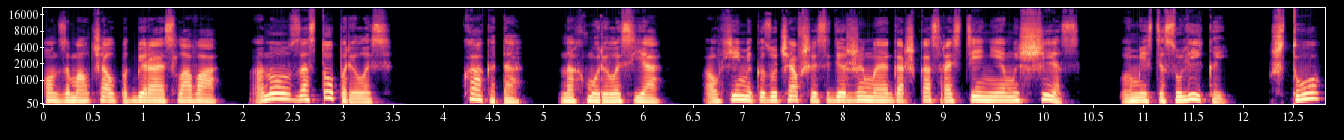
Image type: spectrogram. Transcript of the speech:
Он замолчал, подбирая слова. «Оно застопорилось». «Как это?» – нахмурилась я. Алхимик, изучавший содержимое горшка с растением, исчез. Вместе с уликой. «Что?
